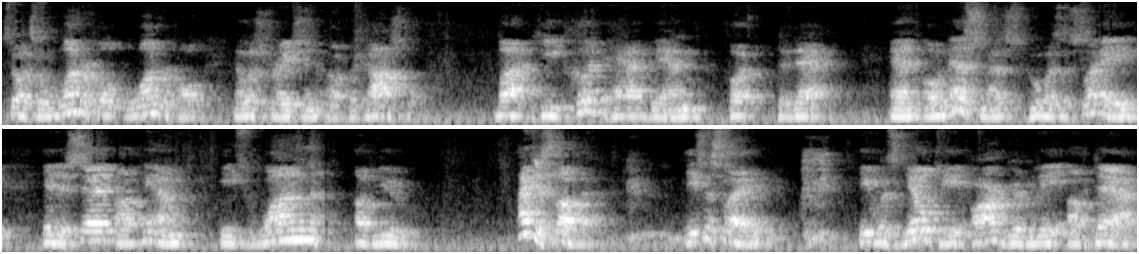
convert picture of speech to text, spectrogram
So it's a wonderful, wonderful illustration of the gospel. But he could have been put to death. And Onesimus, who was a slave, it is said of him, he's one of you. I just love that. He's a slave. He was guilty, arguably, of death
